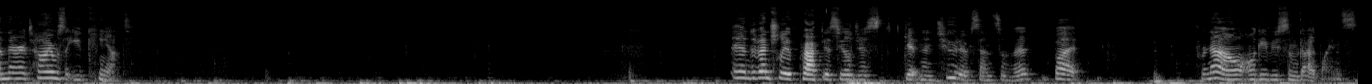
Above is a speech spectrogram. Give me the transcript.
and there are times that you can't. And eventually, with practice, you'll just get an intuitive sense of it. But for now, I'll give you some guidelines.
